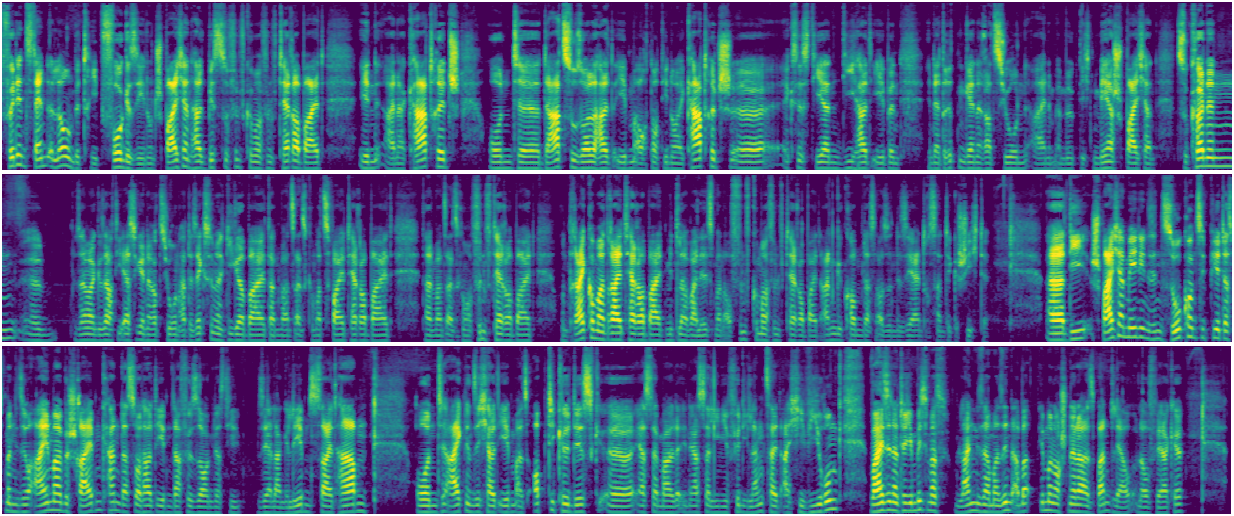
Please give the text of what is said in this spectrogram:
für den Standalone-Betrieb vorgesehen und speichern halt bis zu 5,5 Terabyte in einer Cartridge. Und äh, dazu soll halt eben auch noch die neue Cartridge äh, existieren, die halt eben in der dritten Generation einem ermöglicht, mehr speichern zu können. Äh, sagen wir gesagt, die erste Generation hatte 600 Gigabyte, dann waren es 1,2 Terabyte, dann waren es 1,5 Terabyte und 3,3 Terabyte. Mittlerweile ist man auf 5,5 Terabyte angekommen. Das ist also eine sehr interessante Geschichte. Äh, die Speichermedien sind so konzipiert, dass man sie so einmal beschreiben kann. Das soll halt eben dafür sorgen, dass die sehr lange Lebenszeit haben und eignen sich halt eben als Optical Disk äh, erst einmal in erster Linie für die Langzeitarchivierung, weil sie natürlich ein bisschen was langsamer sind, aber immer noch schneller als Bandlaufwerke.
